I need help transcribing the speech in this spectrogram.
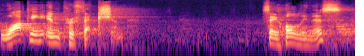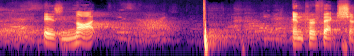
walking in perfection. Say, holiness is not in perfection.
